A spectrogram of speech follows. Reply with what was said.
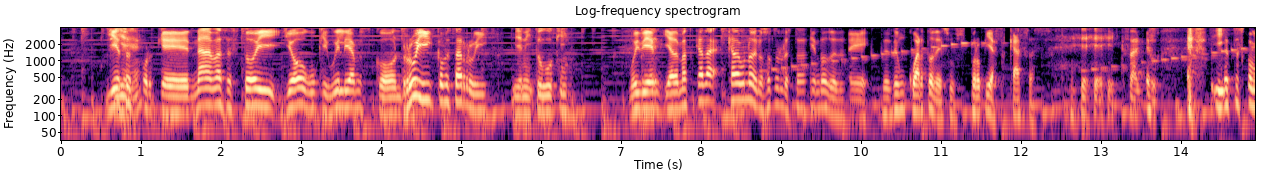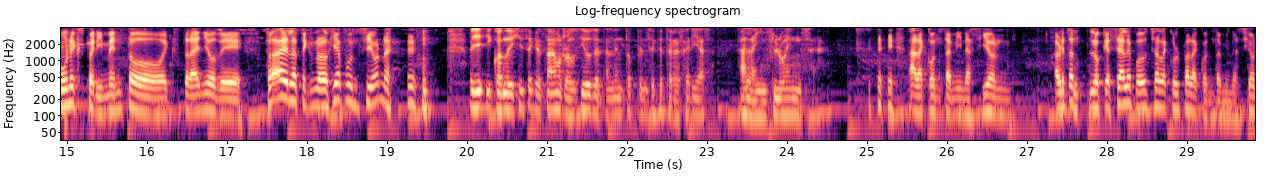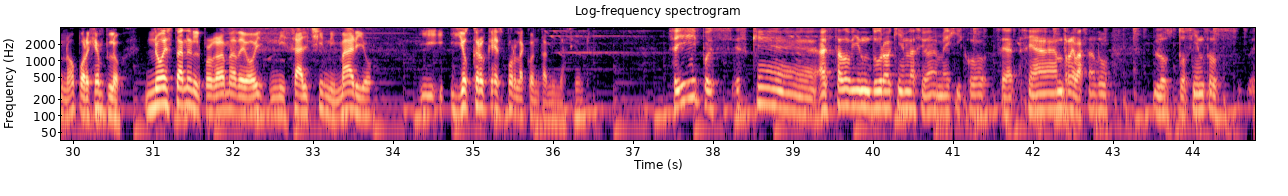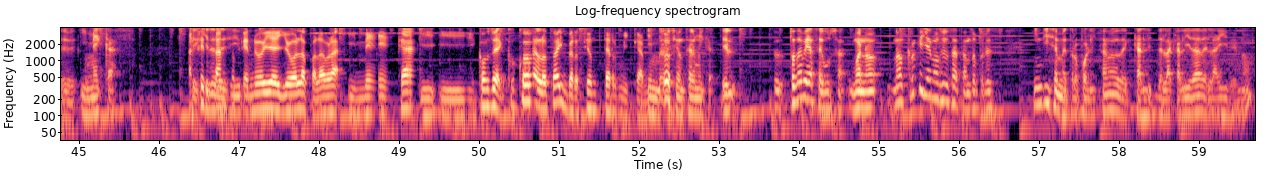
Y Sí, eso es ¿eh? porque nada más estoy yo, Wookie Williams, con Rui. ¿Cómo está Rui? Bien, ¿y tú, Wookie? Muy bien. Y además cada, cada uno de nosotros lo está haciendo desde, desde un cuarto de sus propias casas. Exacto. Es- es- Y- este es como un experimento extraño de, ay, la tecnología funciona. Oye, y cuando dijiste que estábamos reducidos de talento, pensé que te referías a la influenza. a la contaminación. Ahorita lo que sea le podemos echar la culpa a la contaminación, ¿no? Por ejemplo, no están en el programa de hoy ni Salchi ni Mario. Y, y yo creo que es por la contaminación. Sí, pues es que ha estado bien duro aquí en la Ciudad de México. Se, ha- se han rebasado los 200 eh, IMECAS. ¿Qué Hace quiere tanto decir? que no oía yo la palabra IMECA y, y ¿cómo se llama? ¿Cuál era la otra? Inversión térmica. ¿no? Inversión térmica. El- todavía se usa, bueno, no, creo que ya no se usa tanto, pero es índice metropolitano de, la calidad del aire, ¿no?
